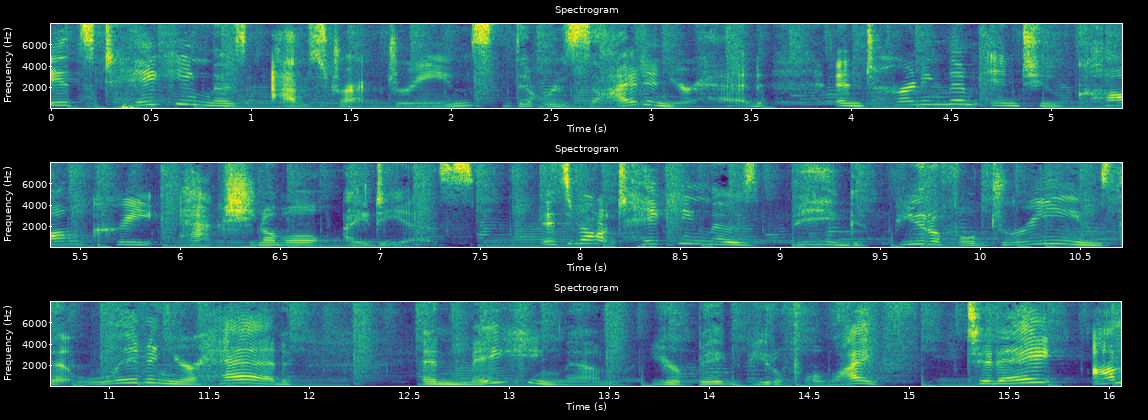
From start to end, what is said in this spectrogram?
It's taking those abstract dreams that reside in your head and turning them into concrete, actionable ideas. It's about taking those big, beautiful dreams that live in your head and making them your big, beautiful life. Today, I'm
